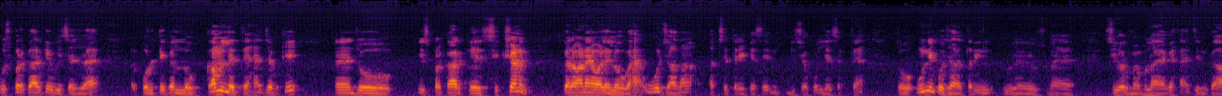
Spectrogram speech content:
उस प्रकार के विषय जो है पॉलिटिकल लोग कम लेते हैं जबकि जो इस प्रकार के शिक्षण कराने वाले लोग हैं वो ज़्यादा अच्छे तरीके से इन विषयों को ले सकते हैं। तो उन्हीं को ज़्यादातर इन उसमें शिविर में बुलाया गया है जिनका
